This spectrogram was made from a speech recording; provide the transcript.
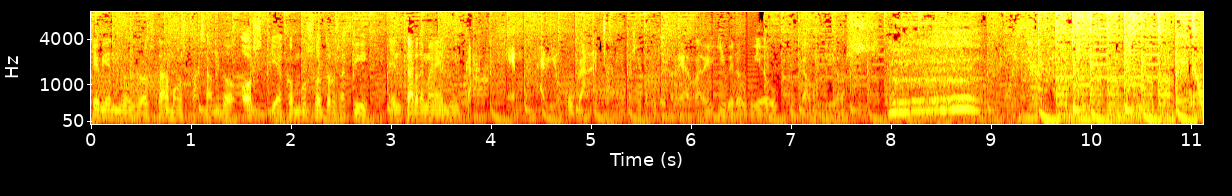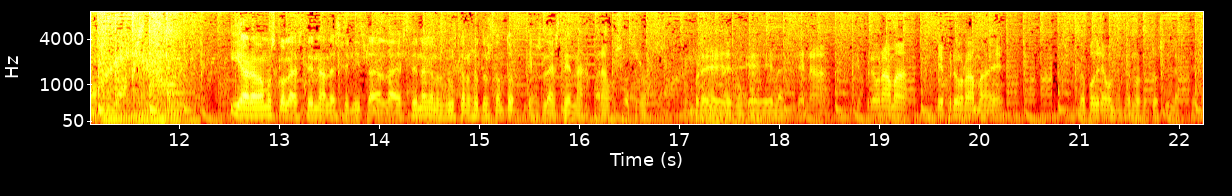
qué bien nos lo estamos pasando. Hostia, con vosotros aquí, en Tarde Mane Nunca, en Radio Cucaracha, 107.3, Radio Gibero, me cago en Dios. Y ahora vamos con la escena, la escenita, la escena que nos gusta a nosotros tanto es la escena para vosotros. Hombre, Nunca. eh, la escena. ¿Qué programa, qué programa, eh? No podríamos hacer nosotros sin la escena,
